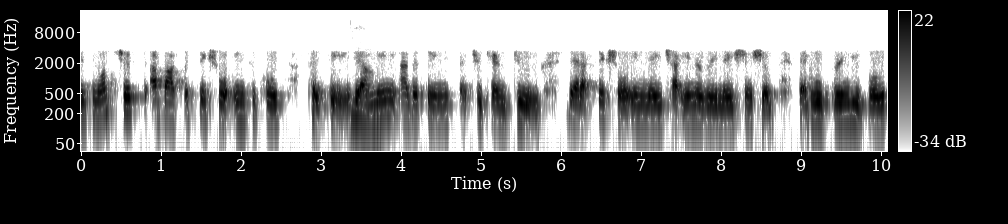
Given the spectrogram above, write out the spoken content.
is not just about the sexual intercourse per se. There are many other things that you can do that are sexual in nature in a relationship that will bring you both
